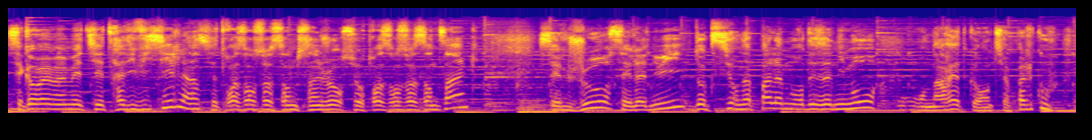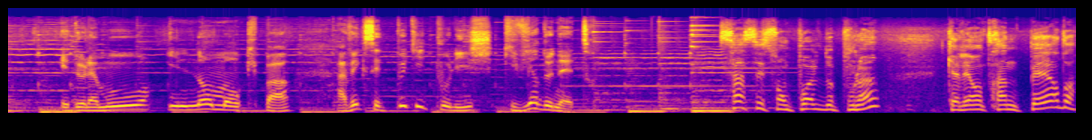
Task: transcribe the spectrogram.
C'est quand même un métier très difficile, hein, c'est 365 jours sur 365. C'est le jour, c'est la nuit. Donc si on n'a pas l'amour des animaux, on arrête quand on tient pas le coup. Et de l'amour, il n'en manque pas avec cette petite pouliche qui vient de naître. Ça, c'est son poil de poulain qu'elle est en train de perdre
